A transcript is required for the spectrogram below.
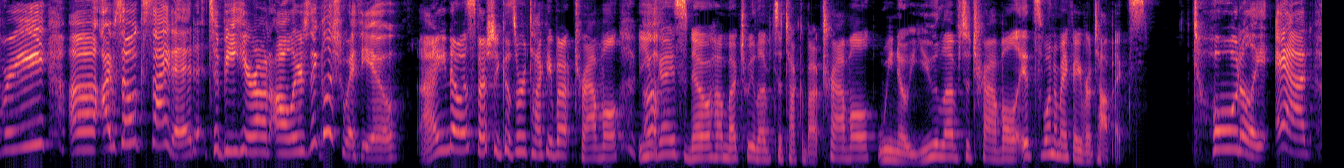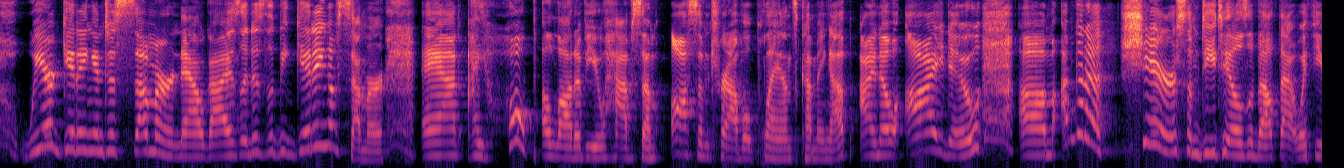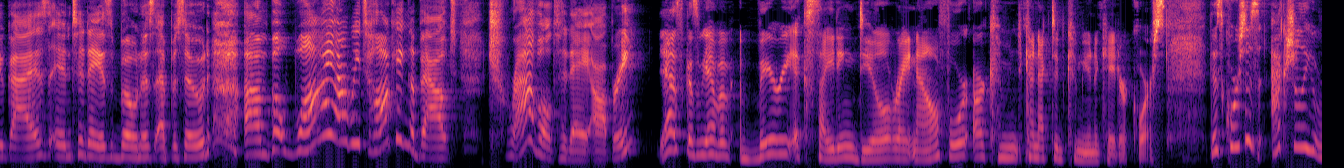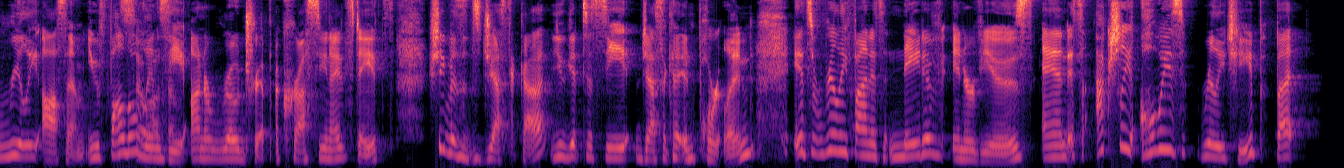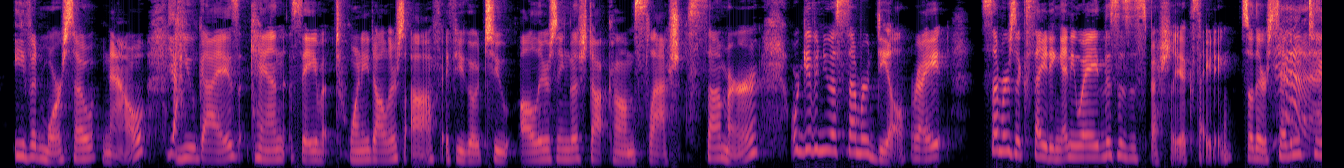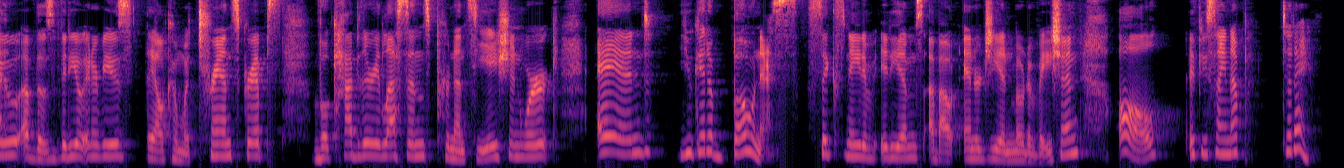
Aubrey. Uh, I'm so excited to be here on All Ears English with you. I know, especially because we're talking about travel. You guys know how much we love to talk about travel. We know you love to travel. It's one of my favorite topics. Totally. And we are getting into summer now, guys. It is the beginning of summer. And I hope a lot of you have some awesome travel plans coming up. I know I do. Um, I'm going to share some details about that with you guys in today's bonus episode. Um, but why are we talking about travel today, Aubrey? Yes, because we have a very exciting deal right now for our com- Connected Communicator course. This course is actually really awesome. You follow So Lindsay on a road trip across the United States. She visits Jessica. You get to see Jessica in Portland. It's really fun. It's native interviews and it's actually always really cheap, but even more so now. Yeah. You guys can save $20 off if you go to allearsenglish.com slash summer. We're giving you a summer deal, right? Summer's exciting anyway. This is especially exciting. So there's 72 of those video interviews. They all come with transcripts, vocabulary lessons, pronunciation work, and you get a bonus six native idioms about energy and motivation, all if you sign up today.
